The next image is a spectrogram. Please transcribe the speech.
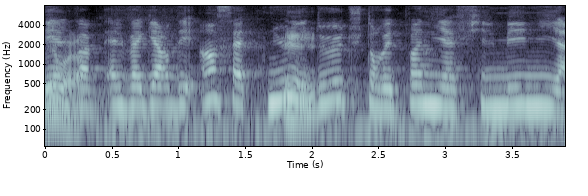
Et, Et elle, voilà. va, elle va garder un sa tenue Et- et, deux, tu t'embêtes pas ni à filmer ni à.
